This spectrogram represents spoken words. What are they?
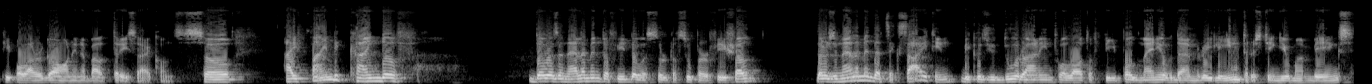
people are gone in about three seconds. So I find it kind of there was an element of it that was sort of superficial. There's an element that's exciting because you do run into a lot of people, many of them really interesting human beings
